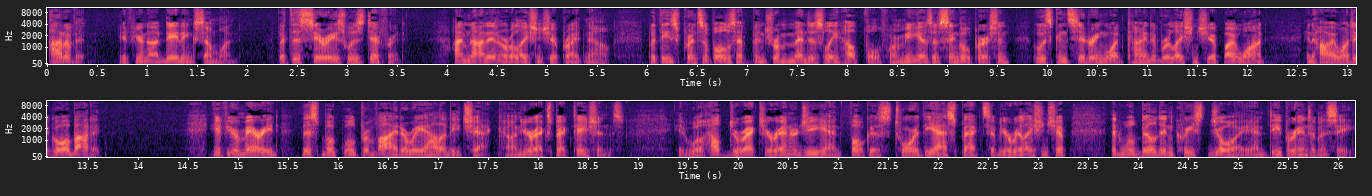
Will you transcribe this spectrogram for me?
out of it if you're not dating someone. But this series was different. I'm not in a relationship right now, but these principles have been tremendously helpful for me as a single person who is considering what kind of relationship I want and how I want to go about it. If you're married, this book will provide a reality check on your expectations. It will help direct your energy and focus toward the aspects of your relationship that will build increased joy and deeper intimacy.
